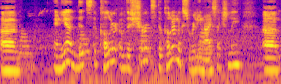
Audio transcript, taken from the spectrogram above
Um, and yeah, that's the color of the shirt. The color looks really nice actually. Um,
